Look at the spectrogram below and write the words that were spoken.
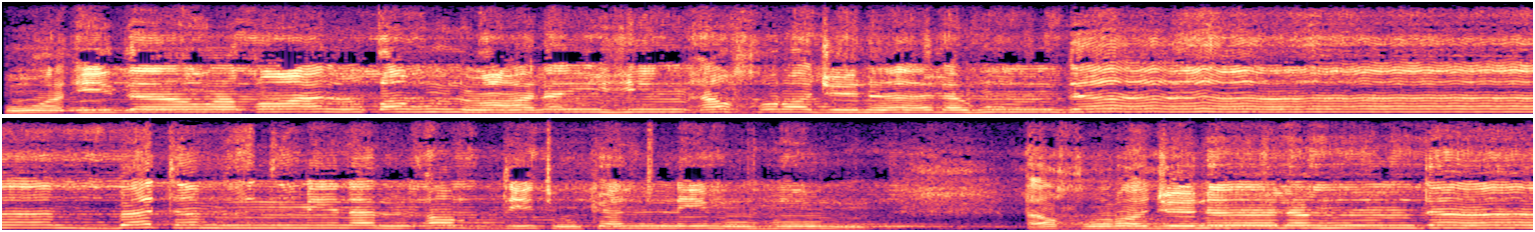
وإذا وقع القول عليهم أخرجنا لهم دابة من الأرض تكلمهم. أخرجنا لهم دابة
